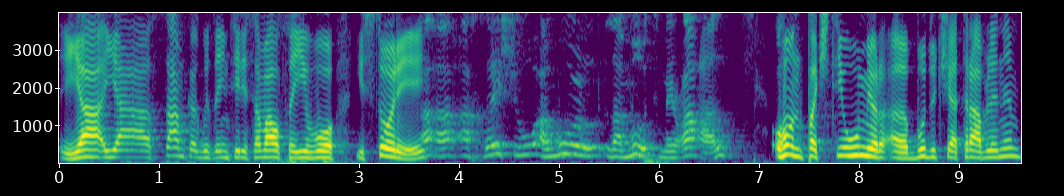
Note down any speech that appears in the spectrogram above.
Я, я сам как бы заинтересовался его историей. Он почти умер, э, будучи отравленным.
